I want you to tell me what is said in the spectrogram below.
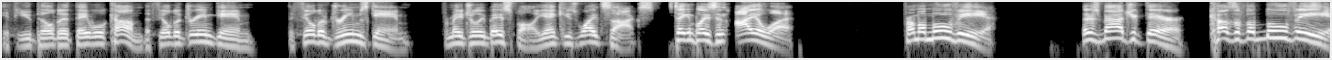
If you build it, they will come. The Field of Dream game, the Field of Dreams game for Major League Baseball, Yankees White Sox. It's taking place in Iowa from a movie. There's magic there because of a movie.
